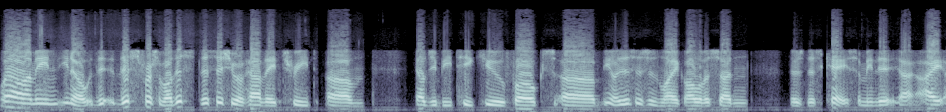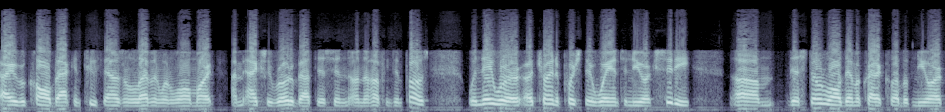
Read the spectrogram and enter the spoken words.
Well, I mean, you know, th- this first of all, this this issue of how they treat um, LGBTQ folks, uh, you know, this isn't like all of a sudden there's this case. I mean, the, I I recall back in 2011 when Walmart, I actually wrote about this in on the Huffington Post, when they were uh, trying to push their way into New York City. Um, the Stonewall Democratic Club of New York,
